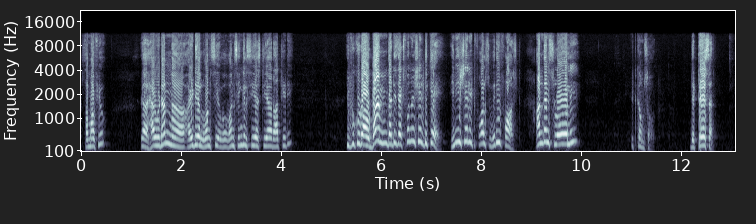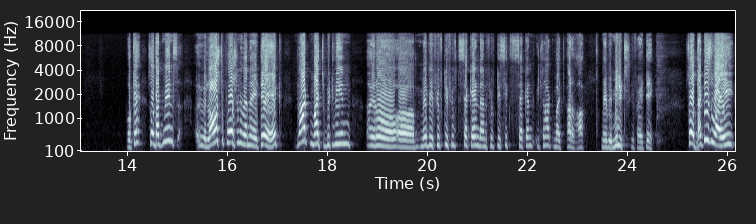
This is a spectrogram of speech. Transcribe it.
some of you yeah, have you done uh, ideal one, one single CSTR RTD if you could have done that is exponential decay. Initially it falls very fast and then slowly it comes out. The tracer. Okay? So that means uh, last portion when i take not much between uh, you know uh, maybe 55th second and 56th second it is not much or uh, maybe minutes if i take. So that is why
